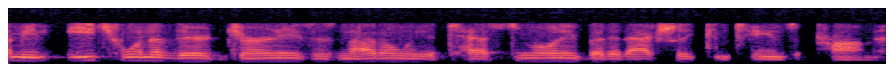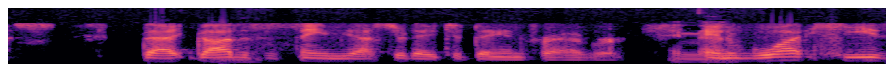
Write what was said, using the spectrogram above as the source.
I mean, each one of their journeys is not only a testimony, but it actually contains a promise that God is the same yesterday, today, and forever. Amen. And what He's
